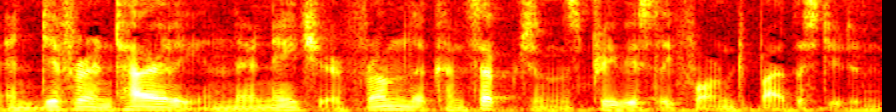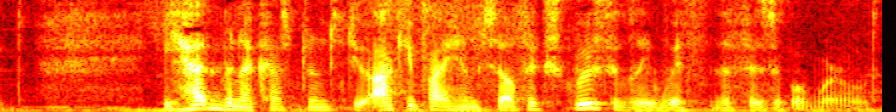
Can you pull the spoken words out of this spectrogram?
and differ entirely in their nature from the conceptions previously formed by the student. He had been accustomed to occupy himself exclusively with the physical world.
